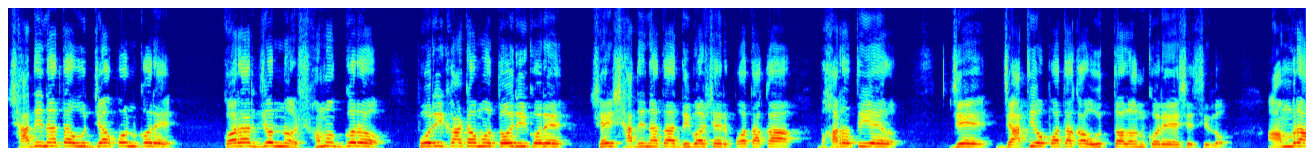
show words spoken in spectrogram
স্বাধীনতা উদযাপন করে, করার জন্য সমগ্র পরিকাঠামো তৈরি করে সেই স্বাধীনতা দিবসের পতাকা ভারতীয় যে জাতীয় পতাকা উত্তোলন করে এসেছিল। আমরা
